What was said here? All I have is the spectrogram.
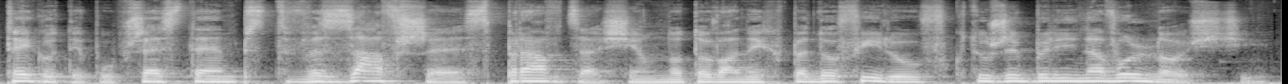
tego typu przestępstw zawsze sprawdza się notowanych pedofilów, którzy byli na wolności.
